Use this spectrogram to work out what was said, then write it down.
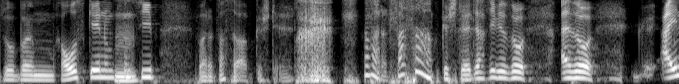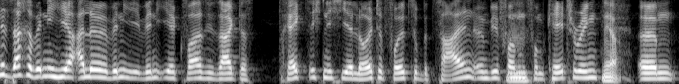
so beim Rausgehen im Prinzip, war das Wasser abgestellt. da war das Wasser abgestellt. Da dachte ich mir so, also eine Sache, wenn ihr hier alle, wenn ihr, wenn ihr quasi sagt, das trägt sich nicht hier Leute voll zu bezahlen, irgendwie vom, vom Catering, Ja. ähm,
